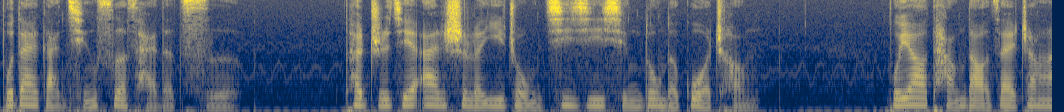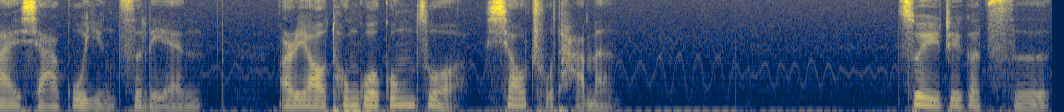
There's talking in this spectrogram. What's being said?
不带感情色彩的词，它直接暗示了一种积极行动的过程。不要躺倒在障碍下顾影自怜，而要通过工作。消除他们。罪这个词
